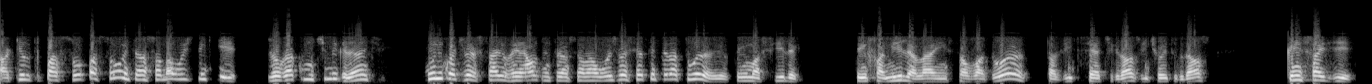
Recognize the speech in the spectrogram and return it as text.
Aquilo que passou, passou. O Internacional hoje tem que jogar como um time grande. O único adversário real do Internacional hoje vai ser a temperatura. Eu tenho uma filha tem família lá em Salvador, está 27 graus, 28 graus. Quem sai de,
